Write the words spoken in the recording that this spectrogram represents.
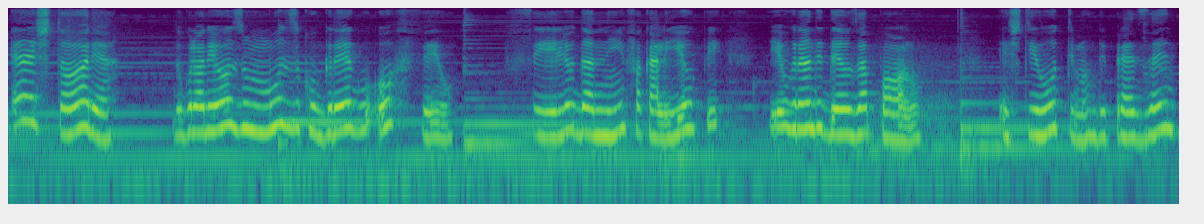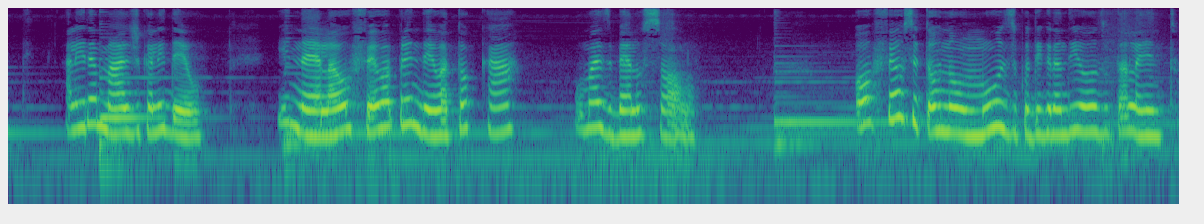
É a história do glorioso músico grego Orfeu, filho da ninfa Calíope e o grande deus Apolo. Este último, de presente, a lira mágica lhe deu, e nela Orfeu aprendeu a tocar o mais belo solo. Orfeu se tornou um músico de grandioso talento.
